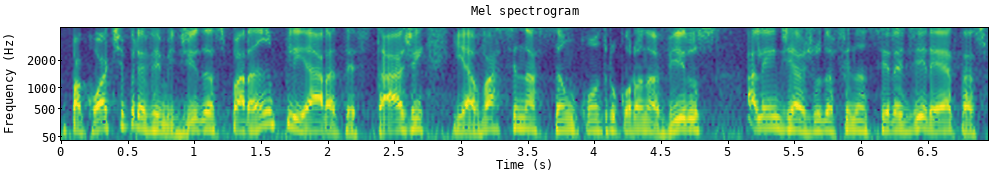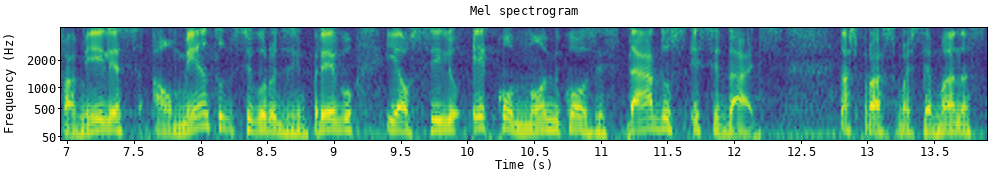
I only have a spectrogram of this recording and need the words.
O pacote prevê medidas para ampliar a testagem e a vacinação contra o coronavírus, além de ajuda financeira direta às famílias, aumento do seguro-desemprego e auxílio econômico aos estados e cidades. Nas próximas semanas,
